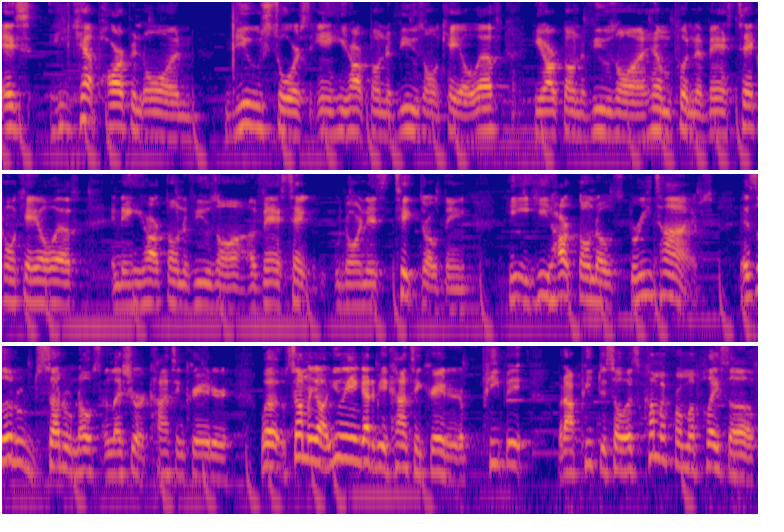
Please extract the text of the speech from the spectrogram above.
Is he kept harping on views towards the end. He harped on the views on KOF. He harped on the views on him putting advanced tech on KOF, and then he harped on the views on advanced tech during this tick throw thing. He he harped on those three times. It's little subtle notes unless you're a content creator. Well, some of y'all you ain't got to be a content creator to peep it, but I peeped it. So it's coming from a place of.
